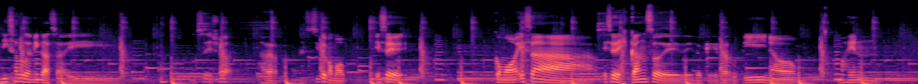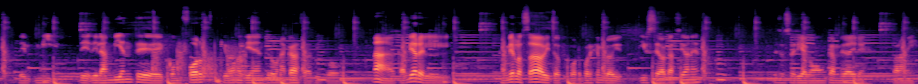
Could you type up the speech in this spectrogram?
ni salgo de mi casa y. No sé, yo. A ver, necesito como. Ese. Como esa. Ese descanso de, de lo que es la rutina o. Más bien. De mi, de- del ambiente de confort que uno tiene dentro de una casa. Tipo. Nada, cambiar el. Cambiar los hábitos. Por, por ejemplo, irse de vacaciones. Eso sería como un cambio de aire para mí.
